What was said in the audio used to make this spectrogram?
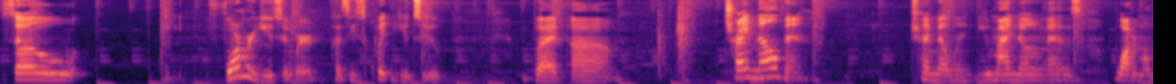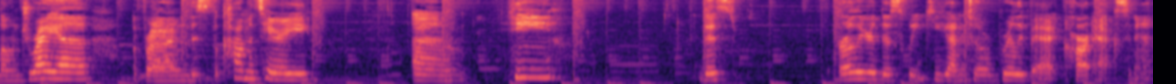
so former YouTuber, because he's quit YouTube, but um Trey Melvin. Trey Melvin, you might know him as Watermelon Drea from. This is the Commentary. Um, he this earlier this week he got into a really bad car accident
